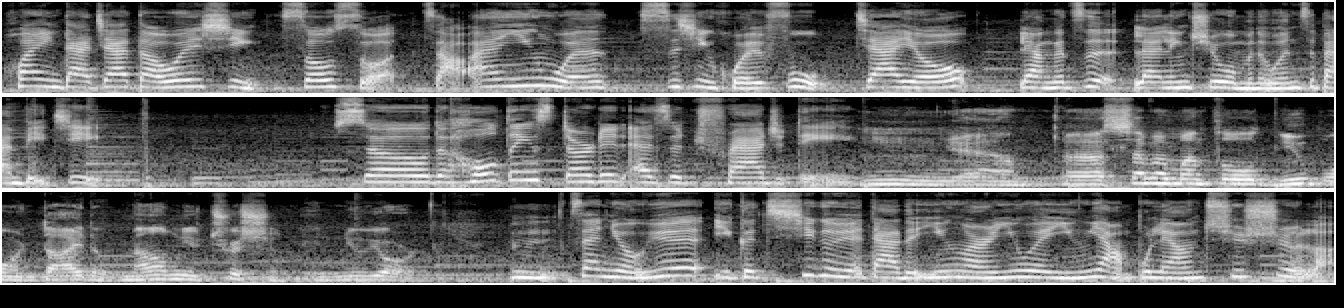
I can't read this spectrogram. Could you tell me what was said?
欢迎大家到微信搜索“早安英文”，私信回复“加油”两个字来领取我们的文字版笔记。So the whole thing started as a tragedy. Mm, yeah, a seven-month-old newborn died of malnutrition in New York. 嗯，在纽约，一个七个月大的婴儿因为营养不良去世了。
